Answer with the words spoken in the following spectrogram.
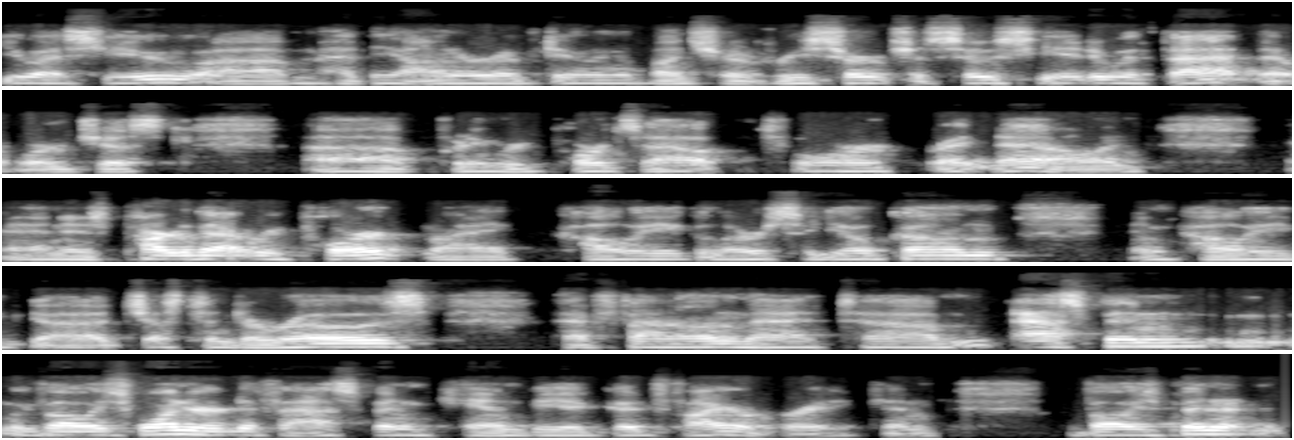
USU um, had the honor of doing a bunch of research associated with that that we're just uh, putting reports out for right now. And and as part of that report, my colleague Larissa Yocom and colleague uh, Justin DeRose have found that um, aspen, we've always wondered if aspen can be a good fire break. And we've always been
